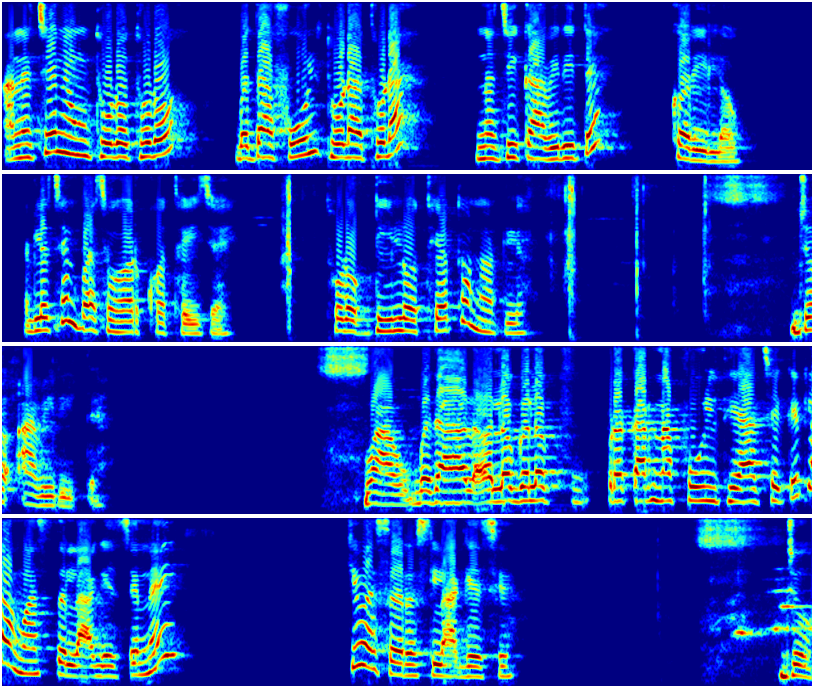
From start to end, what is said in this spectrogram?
આને છે ને હું થોડો થોડો બધા ફૂલ થોડા થોડા નજીક આવી રીતે કરી લઉં. એટલે છે ને પાછો હરખો થઈ જાય. થોડોક ઢીલો થયો હતો ને એટલે. જો આવી રીતે. વાવ, બધા અલગ અલગ પ્રકારના ફૂલ થયા છે, કેટલા મસ્ત લાગે છે નહીં કેવા સરસ લાગે છે. જો.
